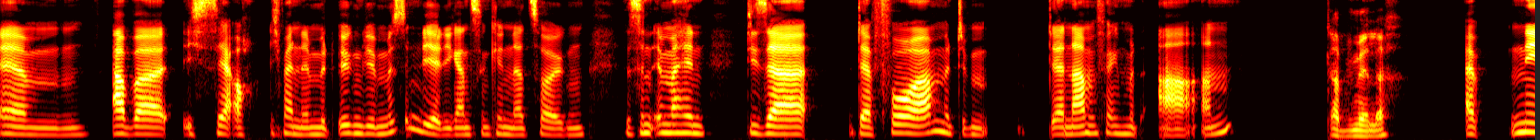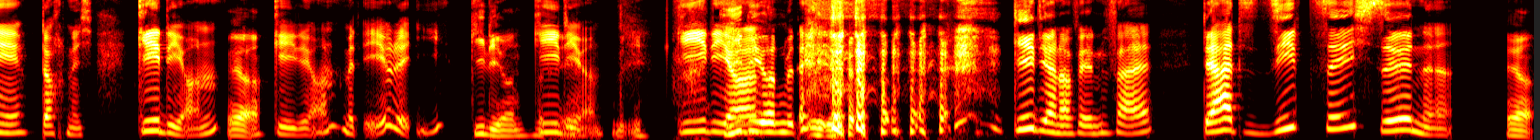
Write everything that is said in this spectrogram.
Ähm, aber ich sehe auch, ich meine, mit irgendwie müssen die ja die ganzen Kinder zeugen. Es sind immerhin dieser davor mit dem, der Name fängt mit A an. Abimelech, Äh, nee, doch nicht. Gideon. ja. Gideon mit E oder I? Gideon. E, Gideon. mit I. Gideon. Gideon mit E. Gideon auf jeden Fall. Der hat 70 Söhne. ja.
